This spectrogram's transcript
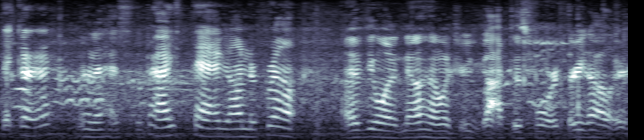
sticker, and it has the price tag on the front. Uh, if you want to know how much you got this for, $3.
